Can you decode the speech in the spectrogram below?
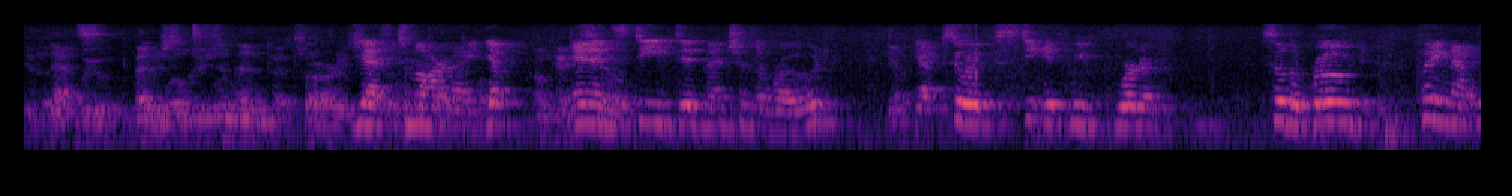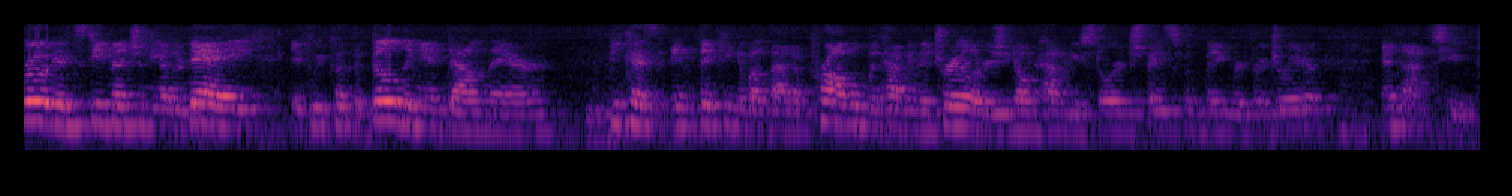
If that's We- a better we will be solution than, That's already. Yes, something we're tomorrow talking night, about. yep. okay, And then so- Steve did mention the road. Yep. Yep, so if Steve, if we were to, so the road, putting that road in, Steve mentioned the other day, if we put the building in down there, Mhm. because in thinking about that, a problem with having the trailer is you don't have any storage space for the big refrigerator, and that's huge.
